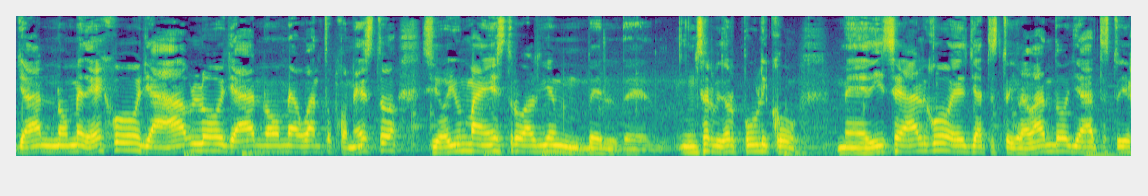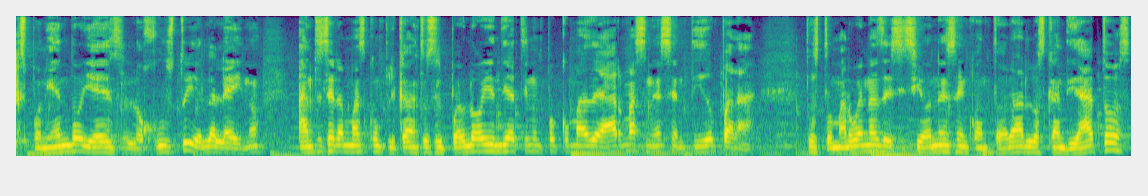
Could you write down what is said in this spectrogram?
ya no me dejo, ya hablo, ya no me aguanto con esto. Si hoy un maestro, alguien del, un servidor público me dice algo, es ya te estoy grabando, ya te estoy exponiendo y es lo justo y es la ley, ¿no? Antes era más complicado, entonces el pueblo hoy en día tiene un poco más de armas en ese sentido para pues tomar buenas decisiones en cuanto a los candidatos,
